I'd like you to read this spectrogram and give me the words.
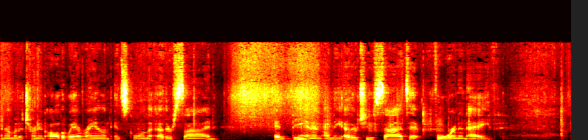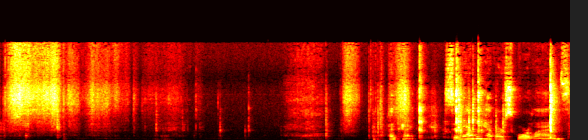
And I'm going to turn it all the way around and score on the other side. And then on the other two sides at four and an eighth. Okay, so now we have our score lines,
